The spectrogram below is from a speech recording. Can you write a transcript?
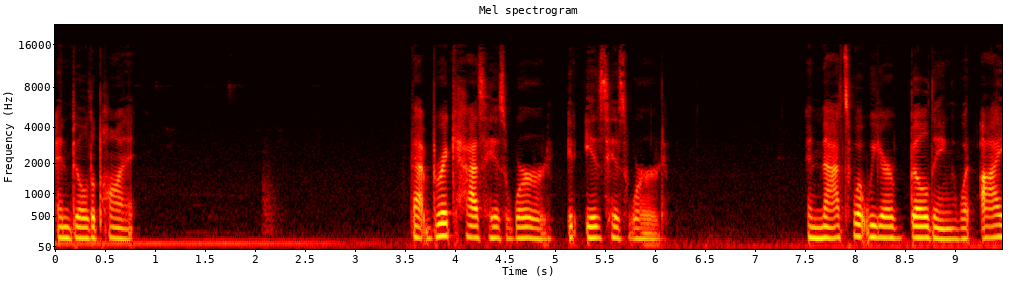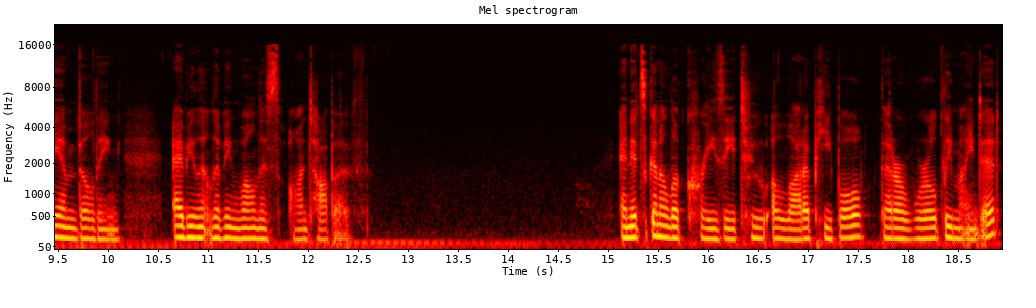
and build upon it. That brick has His word, it is His word. And that's what we are building, what I am building Ebullient Living Wellness on top of. And it's going to look crazy to a lot of people that are worldly minded.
